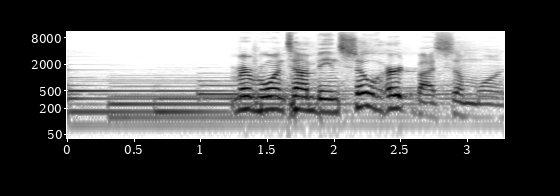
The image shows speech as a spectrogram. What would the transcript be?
I remember one time being so hurt by someone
